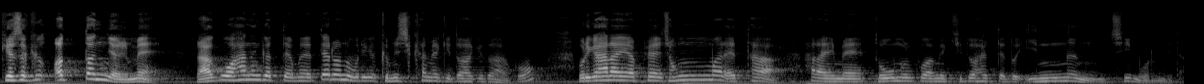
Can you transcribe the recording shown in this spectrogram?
그래서 그 어떤 열매라고 하는 것 때문에 때로는 우리가 금식하며 기도하기도 하고 우리가 하나님 앞에 정말 애타 하나님의 도움을 구하며 기도할 때도 있는지 모릅니다.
